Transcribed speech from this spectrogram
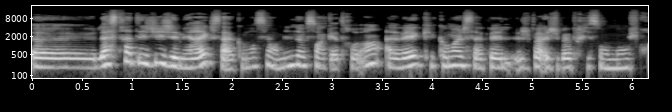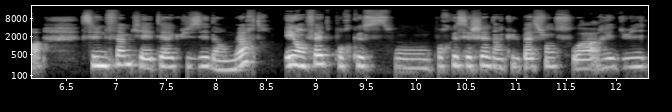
Euh, la stratégie J'ai mes règles, ça a commencé en 1980 avec, comment elle s'appelle? J'ai pas, pas pris son nom, je crois. C'est une femme qui a été accusée d'un meurtre. Et en fait, pour que, son, pour que ses chefs d'inculpation soient réduits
